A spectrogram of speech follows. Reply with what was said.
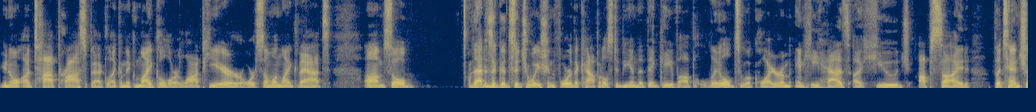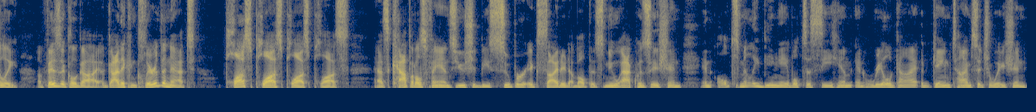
you know a top prospect like a McMichael or Lapierre or someone like that. Um, so that is a good situation for the Capitals to be in that they gave up little to acquire him, and he has a huge upside potentially. A physical guy, a guy that can clear the net, plus, plus, plus, plus. As Capitals fans, you should be super excited about this new acquisition and ultimately being able to see him in real guy, game time situation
